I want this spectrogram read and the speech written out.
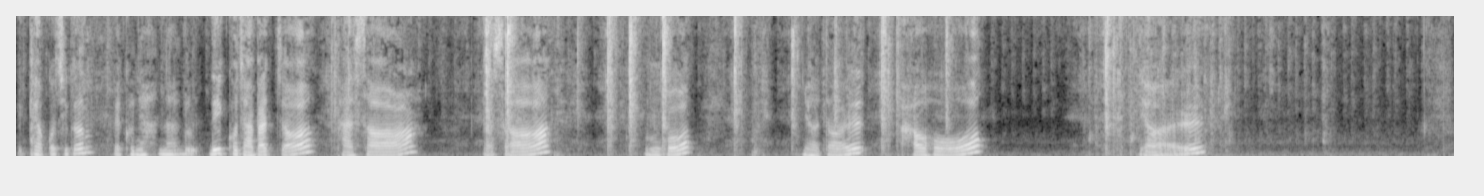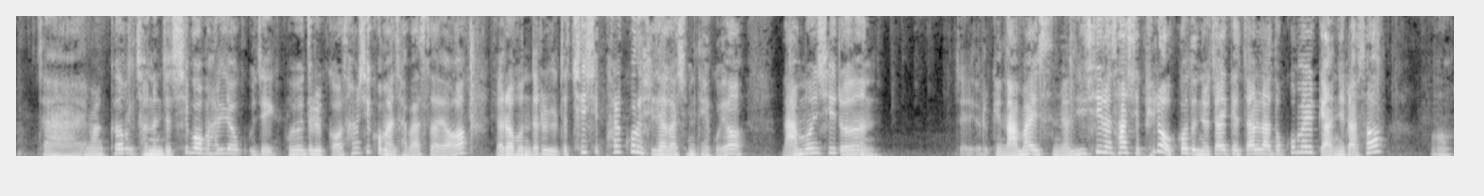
이렇게 하고 지금 몇 코냐? 하나, 둘, 네 코 잡았죠. 다섯, 여섯, 일곱, 여덟, 아홉, 열. 자, 이만큼 저는 이제 시범 하려고 이제 보여드릴 거 30코만 잡았어요. 여러분들은 일단 78코로 시작하시면 되고요. 남은 실은 이제 이렇게 남아 있으면 이 실은 사실 필요 없거든요. 짧게 잘라도 꼬맬 게 아니라서 어,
